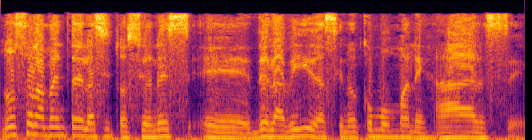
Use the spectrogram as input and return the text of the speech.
no solamente de las situaciones eh, de la vida, sino cómo manejarse.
